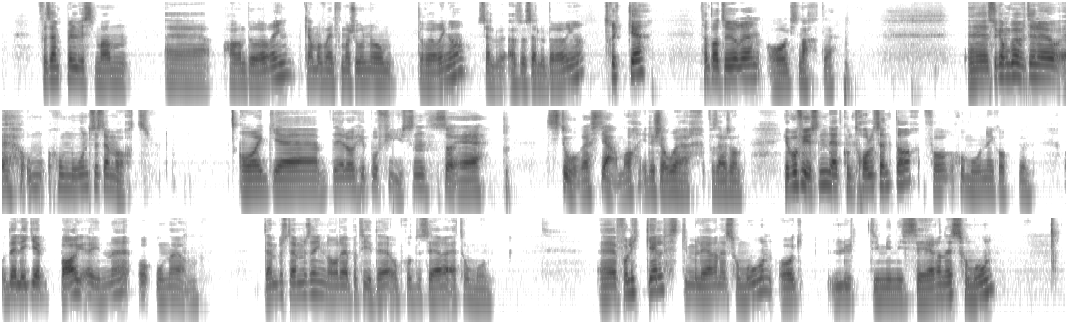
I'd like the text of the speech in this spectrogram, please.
F.eks. hvis man eh, har en berøring, kan man få informasjon om berøringa, altså selve berøringa, trykket, temperaturen og smerte. Eh, så kan vi gå over til det eh, hormonsystemet vårt. Og eh, det er da hypofysen som er store stjerner i det showet her, for å si det sånn. Hypofysen er et kontrollsenter for hormonene i kroppen. Og det ligger bak øynene og under hjernen. Den bestemmer seg når det er på tide å produsere et hormon. Forlikkel, Follikkel, stimulerende hormon og lutiminiserende hormon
